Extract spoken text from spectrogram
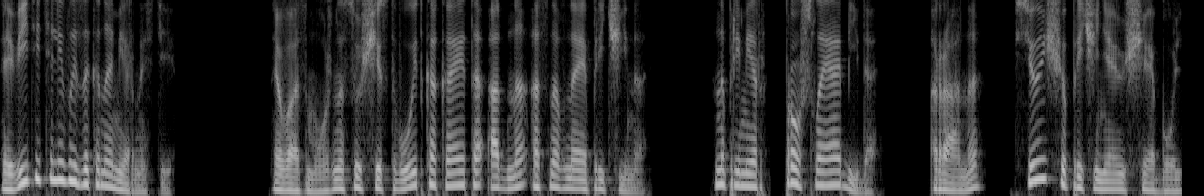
Видите ли вы закономерности? Возможно, существует какая-то одна основная причина. Например, прошлая обида, рана, все еще причиняющая боль.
